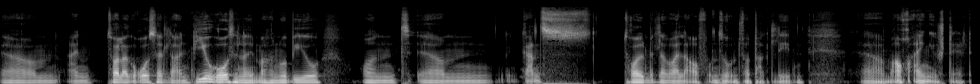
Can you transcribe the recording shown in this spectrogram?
ähm, ein toller Großhändler, ein Bio-Großhändler, die machen nur Bio und ähm, ganz toll mittlerweile auf unsere Unverpackt-Läden ähm, auch eingestellt.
